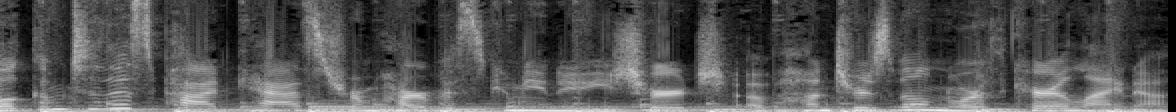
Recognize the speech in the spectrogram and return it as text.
Welcome to this podcast from Harvest Community Church of Huntersville, North Carolina,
